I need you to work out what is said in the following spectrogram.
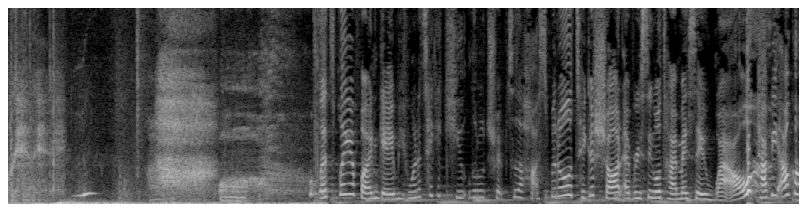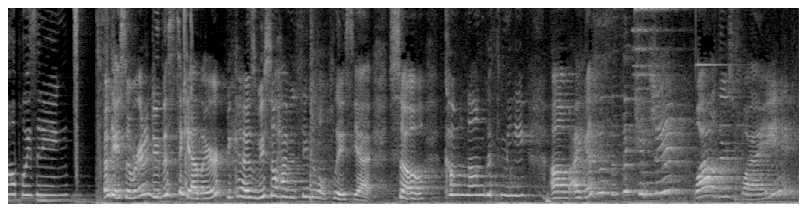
Okay. Okay. Okay. Oh. Let's play a fun game. If you want to take a cute little trip to the hospital, take a shot every single time I say wow. Happy alcohol poisoning. Okay, so we're gonna do this together because we still haven't seen the whole place yet. So come along with me. Um, I guess this is the kitchen. Wow, there's white.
